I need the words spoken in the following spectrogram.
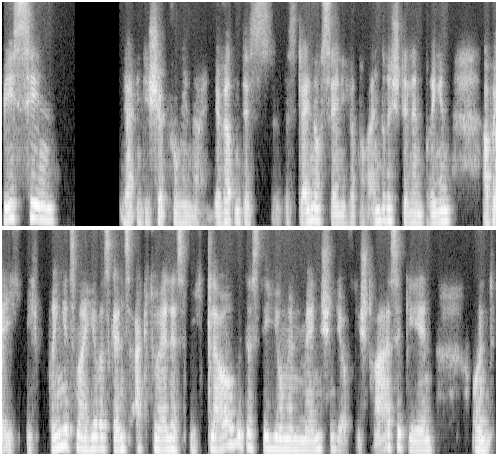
Bis hin ja, in die Schöpfung hinein. Wir werden das, das gleich noch sehen. Ich werde noch andere Stellen bringen. Aber ich, ich bringe jetzt mal hier was ganz Aktuelles. Ich glaube, dass die jungen Menschen, die auf die Straße gehen und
